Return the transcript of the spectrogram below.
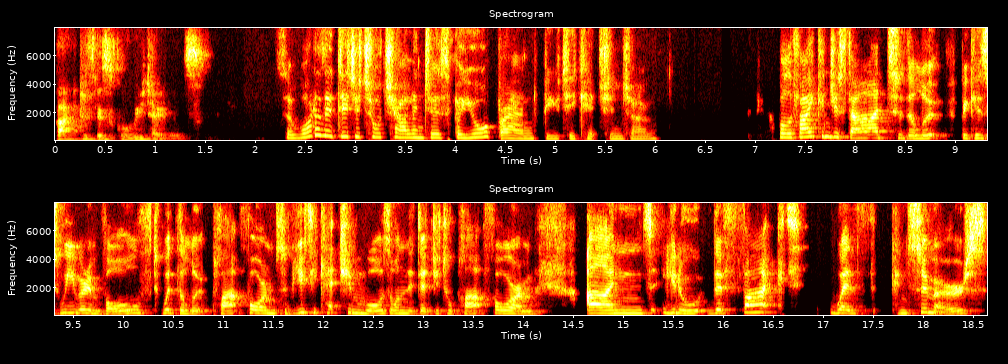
back to physical retailers. So what are the digital challenges for your brand Beauty Kitchen, Jo? Well, if I can just add to the loop, because we were involved with the loop platform. So Beauty Kitchen was on the digital platform. And, you know, the fact with consumers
